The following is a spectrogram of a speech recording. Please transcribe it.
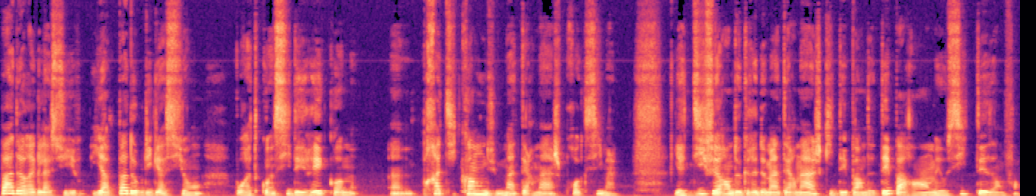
pas de règles à suivre, il n'y a pas d'obligation pour être considéré comme un pratiquant du maternage proximal. Il y a différents degrés de maternage qui dépendent des parents, mais aussi des enfants.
